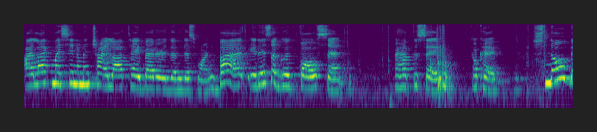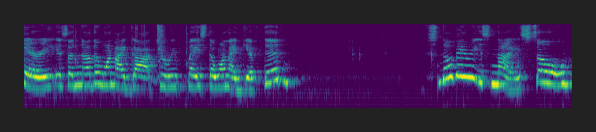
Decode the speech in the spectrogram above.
I like my cinnamon chai latte better than this one. But it is a good fall scent, I have to say. Okay. Snowberry is another one I got to replace the one I gifted. Snowberry is nice. So,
